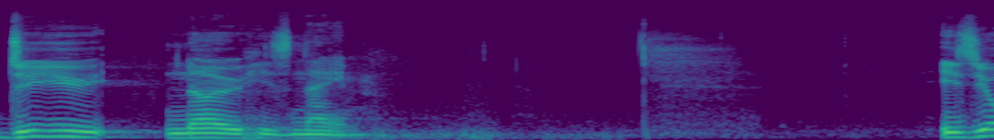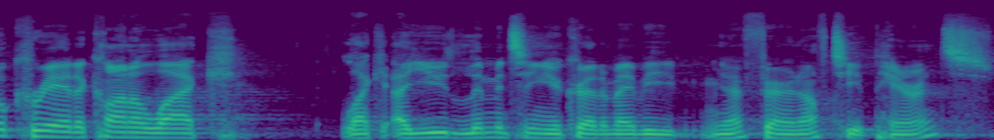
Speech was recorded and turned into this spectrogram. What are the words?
Do you know his name? Is your creator kind of like, like, are you limiting your creator maybe, you know, fair enough, to your parents?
